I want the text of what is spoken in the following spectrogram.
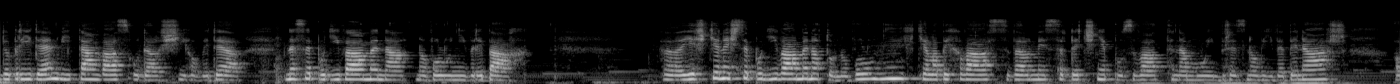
Dobrý den, vítám vás u dalšího videa. Dnes se podíváme na novoluní v rybách. Eh, ještě než se podíváme na to novoluní, chtěla bych vás velmi srdečně pozvat na můj březnový webinář eh,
